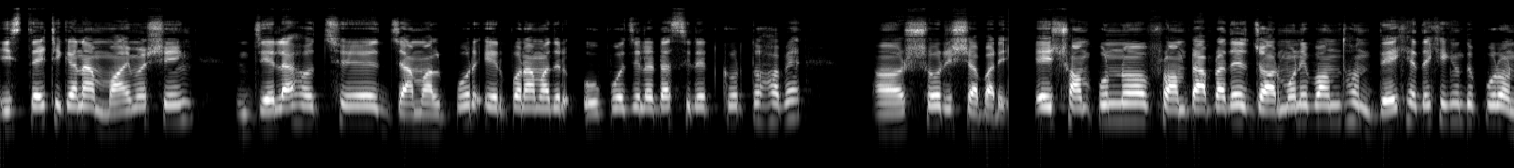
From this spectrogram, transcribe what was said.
স্থায়ী ঠিকানা ময়মনসিংহ, জেলা হচ্ছে জামালপুর। এরপর আমাদের উপজেলাটা সিলেক্ট করতে হবে। সরিষাবাড়ি এই সম্পূর্ণ ফর্মটা আপনাদের জন্ম নিবন্ধন দেখে দেখে কিন্তু পূরণ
